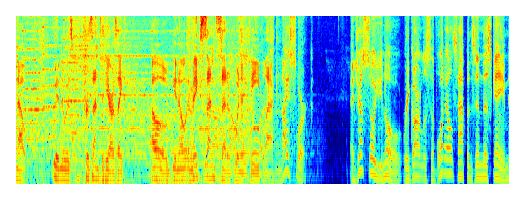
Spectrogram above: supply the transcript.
now when it was presented here, I was like, oh, you know, it makes sense that it wouldn't be black. Nice work. And just so you know, regardless of what else happens in this game,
